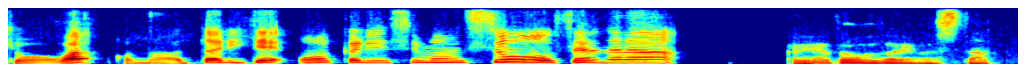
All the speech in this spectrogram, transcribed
今日はこの辺りでお別れしましょう。さよなら。ありがとうございました。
